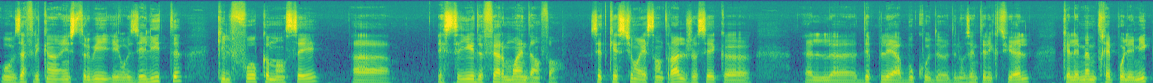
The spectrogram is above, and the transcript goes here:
aux Africains instruits et aux élites qu'il faut commencer à essayer de faire moins d'enfants. Cette question est centrale. Je sais qu'elle euh, déplaît à beaucoup de, de nos intellectuels qu'elle est même très polémique,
